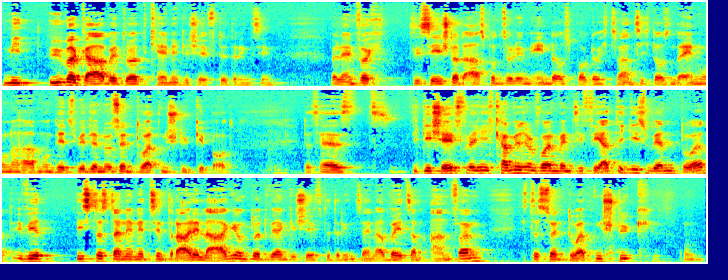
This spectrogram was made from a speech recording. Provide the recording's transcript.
mit Übergabe dort keine Geschäfte drin sind. Weil einfach die Seestadt Aspern soll im Endausbau, glaube ich, 20.000 Einwohner haben und jetzt wird ja nur so ein Tortenstück gebaut. Das heißt, die Geschäftsfläche, ich kann mir schon vorstellen, wenn sie fertig ist, werden dort, wird, ist das dann eine zentrale Lage und dort werden Geschäfte drin sein. Aber jetzt am Anfang ist das so ein Tortenstück und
